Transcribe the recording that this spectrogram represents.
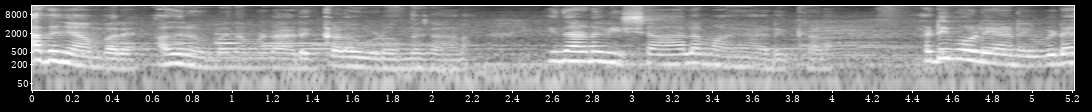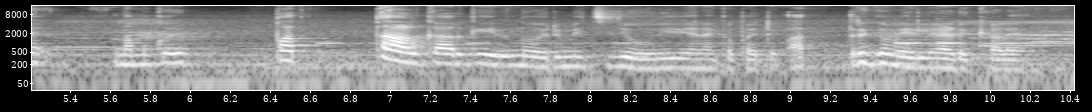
അത് ഞാൻ പറയാം. അതിനു മുമ്പ് നമ്മുടെ അടുക്കള കൂടെ ഒന്ന് കാണാം. ഇതാണ് വിശാലമായ അടുക്കള. അടിപൊളിയാണ്. ഇവിടെ നമുക്കൊരു പത്ത് ആൾക്കാർക്ക് ഇരുന്ന് ഒരുമിച്ച് ജോലി ചെയ്യാനൊക്കെ പറ്റും. അത്രയ്ക്കും വലിയ അടുക്കളയാണ്.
